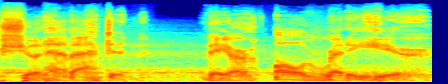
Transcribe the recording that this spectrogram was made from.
Should have acted. They are already here.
